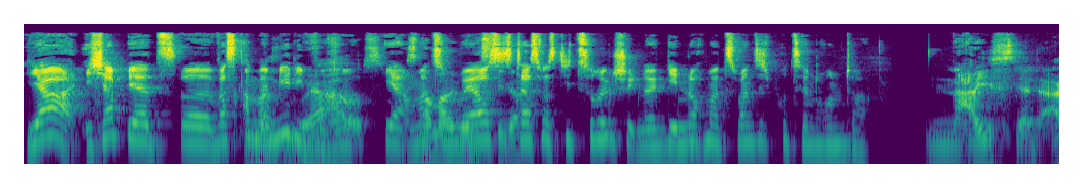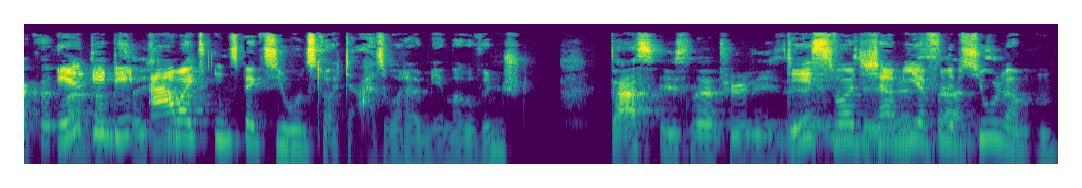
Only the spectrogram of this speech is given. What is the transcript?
Ja, ich habe jetzt, äh, was ging bei Amazon mir die Warehouse? Woche? Ja, Ist Amazon Warehouse ist günstiger? das, was die zurückschicken. Da gehen nochmal 20% runter. Nice, ja, da könnte man LED Arbeitsinspektionsleute. Also hat er mir immer gewünscht. Das ist natürlich sehr Das wollte ich haben. Hier, Philips interessant.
